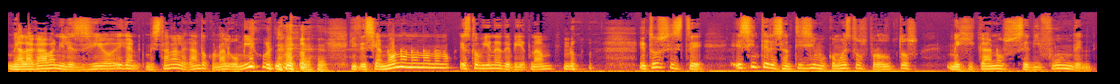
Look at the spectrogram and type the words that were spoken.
me halagaban y les decía, oigan, me están halagando con algo mío. y decían, no, no, no, no, no, no, esto viene de Vietnam. ¿no? Entonces este, es interesantísimo cómo estos productos mexicanos se difunden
